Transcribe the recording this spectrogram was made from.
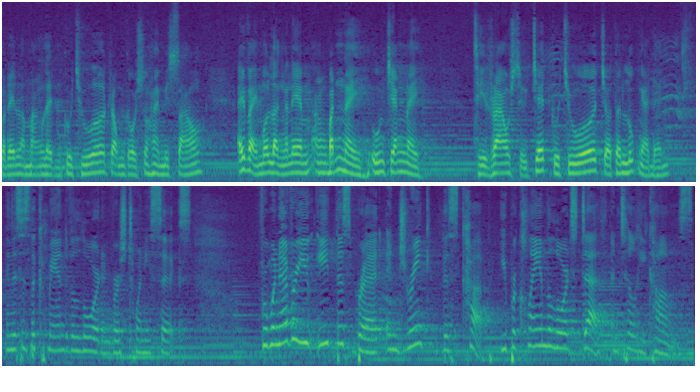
Và đây là mạng lệnh của Chúa trong câu số 26. Ấy vậy mỗi lần anh em ăn bánh này, uống chén này thì rao sự chết của Chúa cho đến lúc Ngài đến. And this is the command of the Lord in verse 26. For whenever you eat this bread and drink this cup, you proclaim the Lord's death until he comes.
